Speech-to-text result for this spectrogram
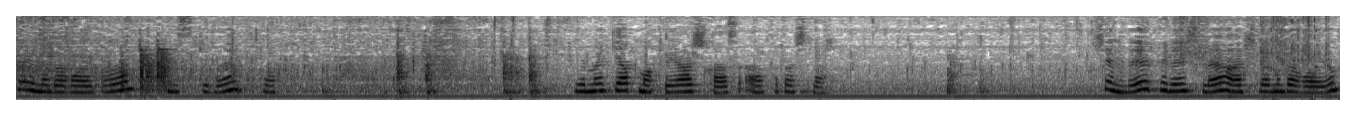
Suyunu da koydum. Mis gibi. Oh. Yemek yapmak bir aşk arkadaşlar. Şimdi pirinçle haşlarını da koyun.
